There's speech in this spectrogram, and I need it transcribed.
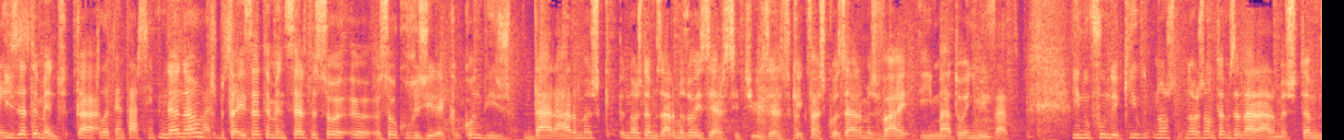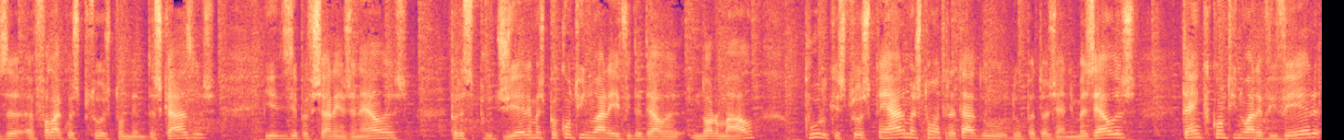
É isso? Exatamente. Tá. Estou a tentar simplificar Não, não, está exatamente certo. É só, é só corrigir. É que quando diz dar armas, nós damos armas ao exército. E o exército o que é que faz com as armas? Vai e mata o inimigo. Exato. E no fundo aqui nós, nós não estamos a dar armas, estamos a, a falar com as pessoas que estão dentro das casas e a dizer para fecharem as janelas, para se protegerem, mas para continuarem a vida dela normal, porque as pessoas que têm armas estão a tratar do, do patogénio, mas elas têm que continuar a viver,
